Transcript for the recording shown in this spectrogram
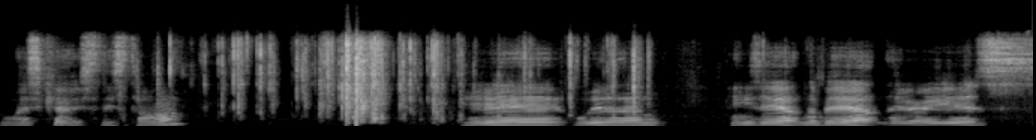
West Coast this time. Yeah, Witherden. He's out and about. There he is.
